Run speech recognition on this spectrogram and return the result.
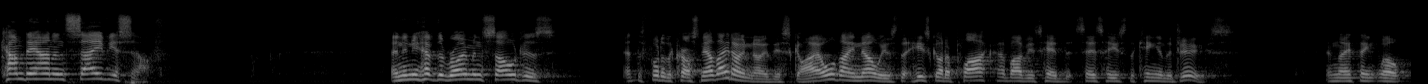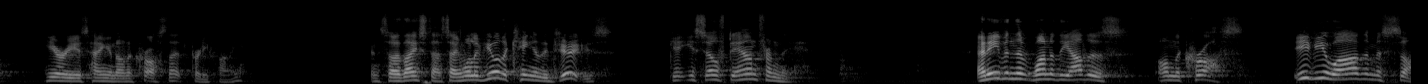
come down and save yourself. And then you have the Roman soldiers at the foot of the cross. Now, they don't know this guy. All they know is that he's got a plaque above his head that says he's the King of the Jews. And they think, well, here he is hanging on a cross. That's pretty funny. And so they start saying, well, if you're the king of the Jews, get yourself down from there. And even the, one of the others on the cross, if you are the Messiah,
